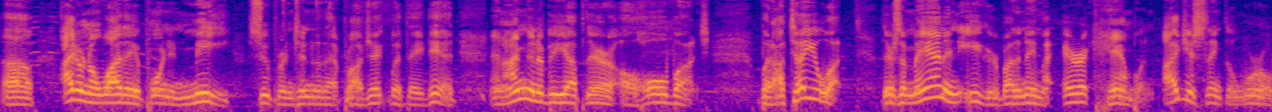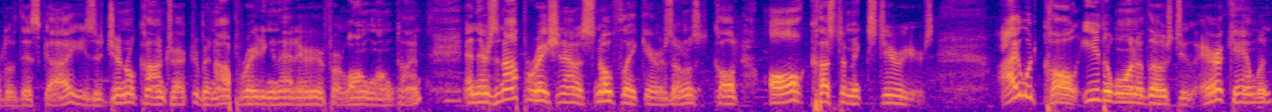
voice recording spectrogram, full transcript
Uh, I don't know why they appointed me superintendent of that project, but they did. And I'm going to be up there a whole bunch. But I'll tell you what, there's a man in Eagar by the name of Eric Hamblin. I just think the world of this guy. He's a general contractor, been operating in that area for a long, long time. And there's an operation out of Snowflake, Arizona called All Custom Exteriors. I would call either one of those two, Eric Hamblin,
